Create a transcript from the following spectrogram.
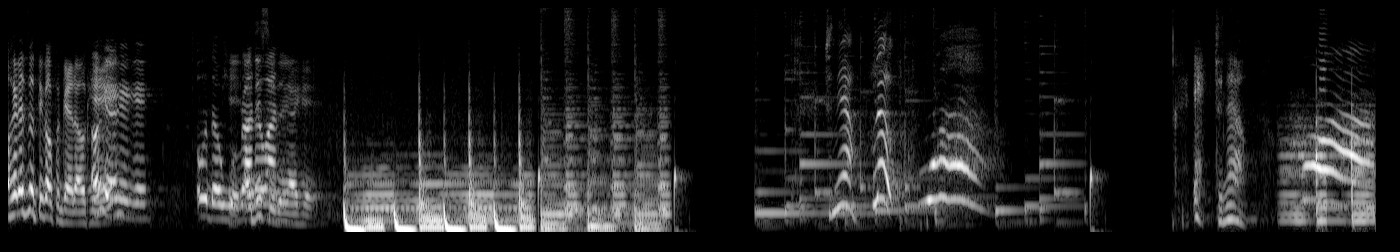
Okay, let's do TikTok together, okay? Okay, okay, okay. Oh, the Okay, oh, brother this one. is the, okay. Janelle, look! Wow! Hey, eh, Janelle. Wow!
